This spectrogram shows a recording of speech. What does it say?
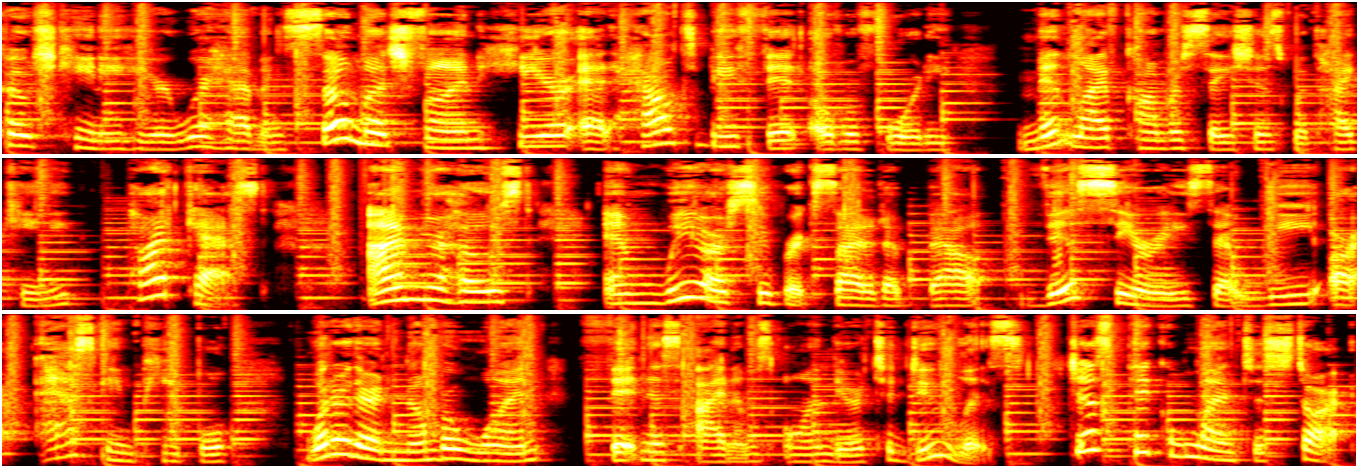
Coach Keenie here. We're having so much fun here at How to Be Fit Over 40 Midlife Conversations with Hicunni podcast. I'm your host, and we are super excited about this series that we are asking people what are their number one fitness items on their to do list. Just pick one to start.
